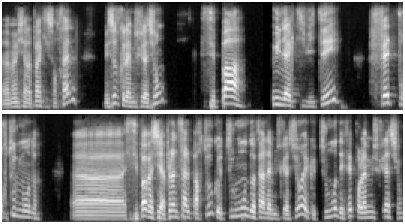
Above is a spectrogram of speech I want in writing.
euh, même s'il y en a plein qui s'entraînent. Mais sauf que la musculation c'est pas une activité faite pour tout le monde. Euh, c'est pas parce qu'il y a plein de salles partout que tout le monde doit faire de la musculation et que tout le monde est fait pour la musculation.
